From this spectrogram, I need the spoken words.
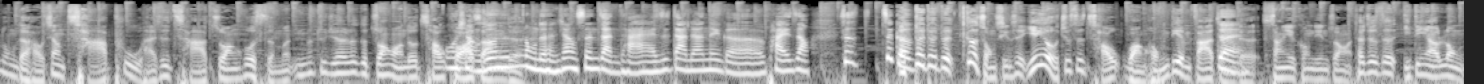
弄得好像茶铺还是茶庄或什么，你们就觉得那个装潢都超我夸想说是张的。弄得很像伸展台，还是大家那个拍照？这这个、啊对对对，各种形式也有，就是朝网红店发展的商业空间装潢，它就是一定要弄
